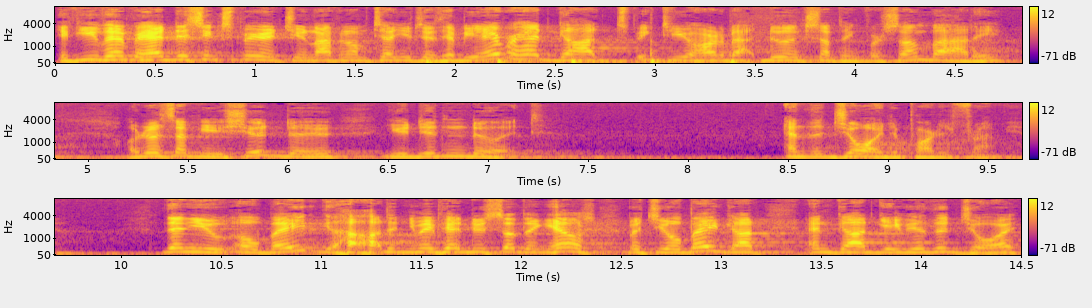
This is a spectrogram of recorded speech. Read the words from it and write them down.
If you've ever had this experience in your life, and I'm telling you truth, have you ever had God speak to your heart about doing something for somebody or doing something you should do, you didn't do it, and the joy departed from you? Then you obeyed God, and you maybe had to do something else, but you obeyed God, and God gave you the joy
